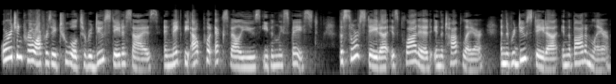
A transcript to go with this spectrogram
Origin Pro offers a tool to reduce data size and make the output X values evenly spaced. The source data is plotted in the top layer and the reduced data in the bottom layer.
